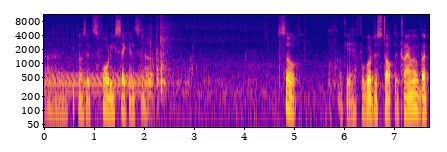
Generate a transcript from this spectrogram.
uh, because it's 40 seconds now. So okay I forgot to stop the timer but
